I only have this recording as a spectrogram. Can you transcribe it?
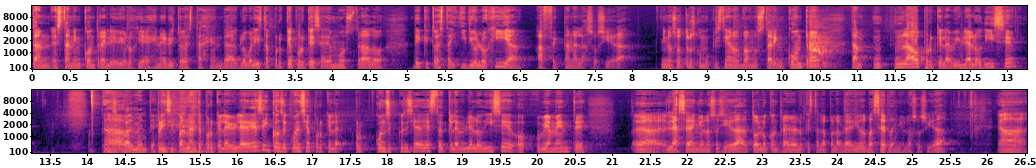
están, en contra de la ideología de género y toda esta agenda globalista. ¿Por qué? Porque se ha demostrado de que toda esta ideología afectan a la sociedad. Y nosotros como cristianos vamos a estar en contra, un, lado porque la Biblia lo dice, Principalmente. Ah, principalmente porque la Biblia dice y consecuencia porque la, por consecuencia de esto que la Biblia lo dice, obviamente ah, le hace daño a la sociedad. Todo lo contrario a lo que está la palabra de Dios va a hacer daño a la sociedad. Uh,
